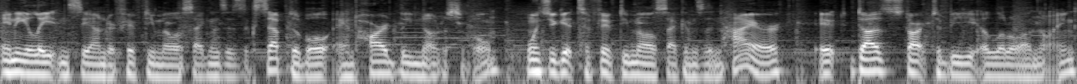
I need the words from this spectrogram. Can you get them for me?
Any latency under 50 milliseconds is acceptable and hardly noticeable. Once you get to 50 milliseconds and higher, it does start to be a little annoying.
